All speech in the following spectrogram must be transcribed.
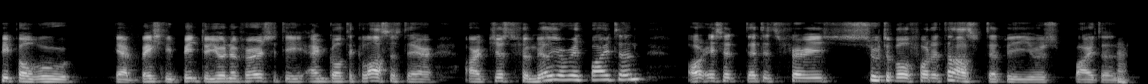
people who yeah basically been to university and got the classes there are just familiar with Python, or is it that it's very suitable for the task that we use Python?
